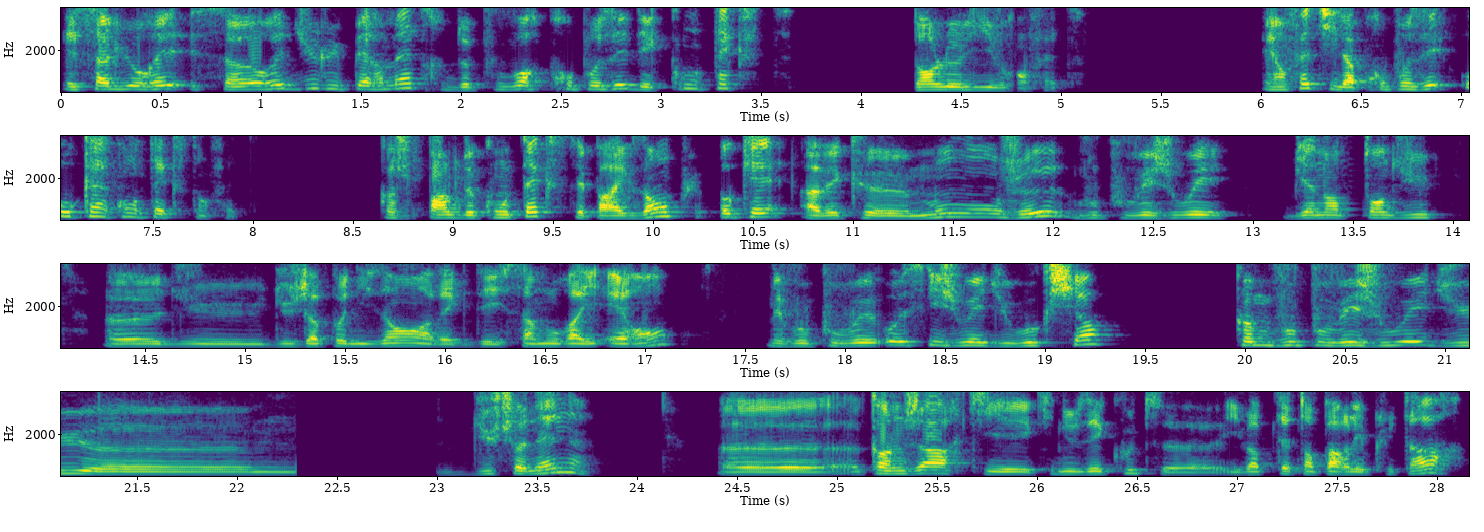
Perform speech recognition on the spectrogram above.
et ça, lui aurait, ça aurait dû lui permettre de pouvoir proposer des contextes dans le livre, en fait. Et en fait, il a proposé aucun contexte, en fait. Quand je parle de contexte, c'est par exemple, OK, avec euh, mon jeu, vous pouvez jouer, bien entendu, euh, du, japonisant avec des samouraïs errants, mais vous pouvez aussi jouer du wuxia, comme vous pouvez jouer du, euh, shonen. Kanjar, qui, nous écoute, il va peut-être en parler plus tard.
